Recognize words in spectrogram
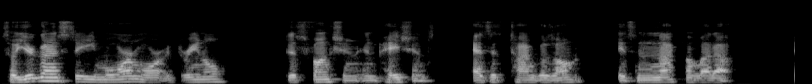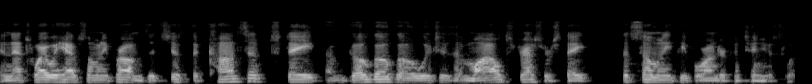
So you're going to see more and more adrenal dysfunction in patients as this time goes on. It's not going to let up. And that's why we have so many problems. It's just the constant state of go, go, go, which is a mild stressor state that so many people are under continuously.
